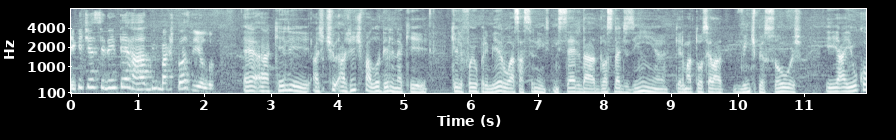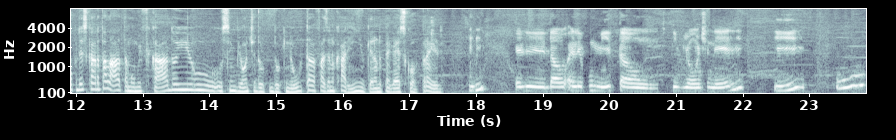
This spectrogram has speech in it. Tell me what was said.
e que tinha sido enterrado embaixo do asilo. É, aquele. A gente, a gente falou dele, né, que que ele foi o primeiro assassino em, em série da, de uma cidadezinha, que ele matou, sei lá, 20 pessoas. E aí o corpo desse cara tá lá, tá mumificado e o, o simbionte do, do Knu tá fazendo carinho, querendo pegar esse corpo pra ele. Uhum. Ele, dá, ele vomita um simbionte nele e o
